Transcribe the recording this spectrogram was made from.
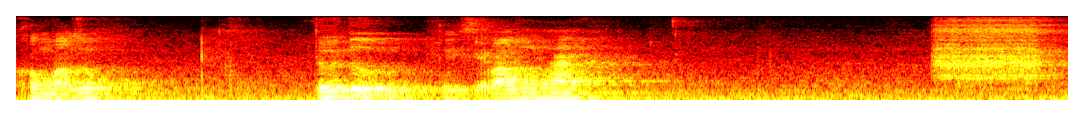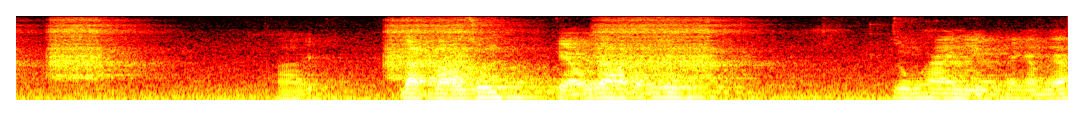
không báo dung tứ tử thì sẽ báo dung hai. Đấy. đặt vào dung kéo ra vẫn dung dung hai nhịp anh em nhé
